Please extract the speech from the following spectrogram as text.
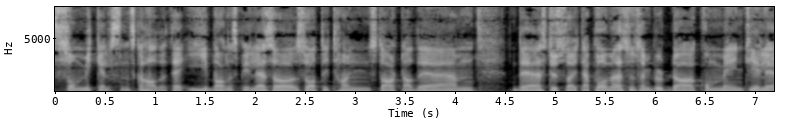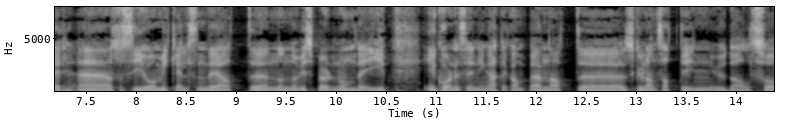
som Mikkelsen skal ha det til i banespillet. Så, så at ikke han starta, det, det stussa ikke jeg på, men jeg syns han burde komme inn tidligere. Eh, og Så sier jo Mikkelsen det at eh, når vi spør ham om det i, i cornersendinga etter kampen, at uh, skulle han satt inn Udal, så,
